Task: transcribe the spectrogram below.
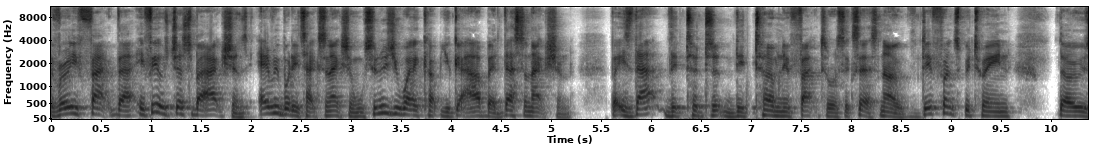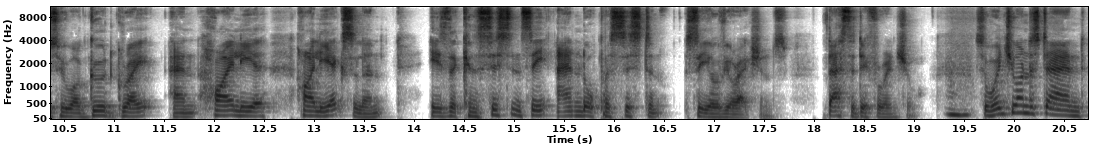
the very fact that if it was just about actions, everybody takes an action. As soon as you wake up, you get out of bed. That's an action. But is that the t- t- determining factor of success? No. The difference between those who are good, great, and highly, highly excellent is the consistency and or persistency of your actions. That's the differential. Mm-hmm. So once you understand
